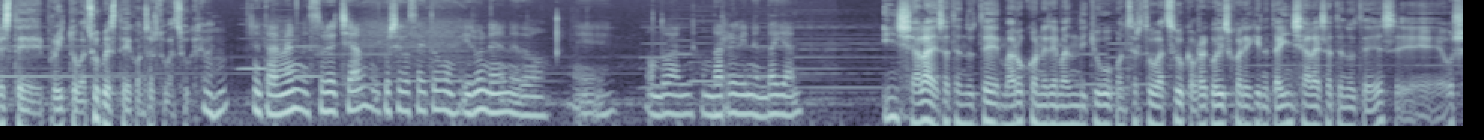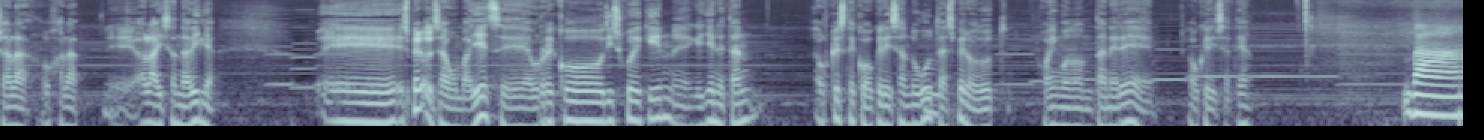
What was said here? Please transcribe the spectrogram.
beste proiektu batzuk, beste kontzertu batzuk ere. Mhm. Eta hemen zure etxean ikusiko zaitugu Irunen edo e, ondoan, ondarrebin endaian. Inshala esaten dute, Marokon ere eman ditugu kontzertu batzuk aurreko diskoarekin eta inshala esaten dute, ez? E, oxala, ojala, e, ala izan dadila. E, espero dezagun baietz, e, aurreko diskoekin e, gehienetan aurkesteko aukera izan dugu eta espero dut oaingo nontan ere aukera izatea. Ba,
